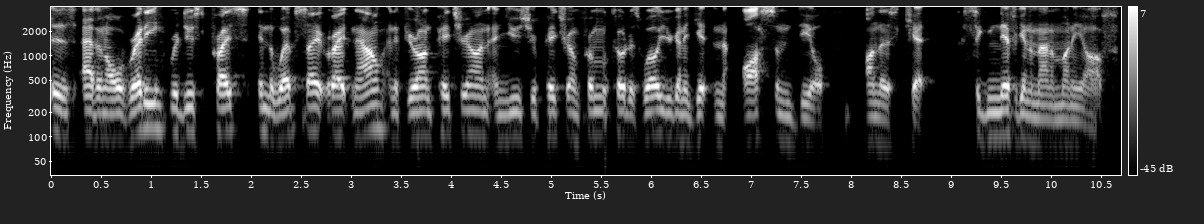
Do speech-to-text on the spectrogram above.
is at an already reduced price in the website right now. And if you're on Patreon and use your Patreon promo code as well, you're going to get an awesome deal on this kit. A significant amount of money off.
